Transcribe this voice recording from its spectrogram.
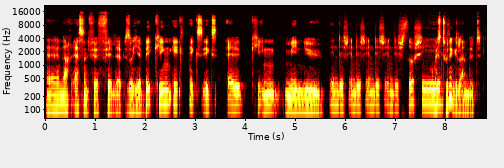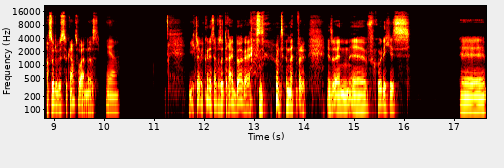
äh, nach Essen für Philipp. So hier Big King XXXL King Menü. Indisch, Indisch, Indisch, Indisch, Wo Sushi. bist du denn gelandet? Ach so, du bist so ganz woanders. Ja. Ich glaube, ich könnte jetzt einfach so drei Burger essen und dann einfach in so ein äh, fröhliches äh,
